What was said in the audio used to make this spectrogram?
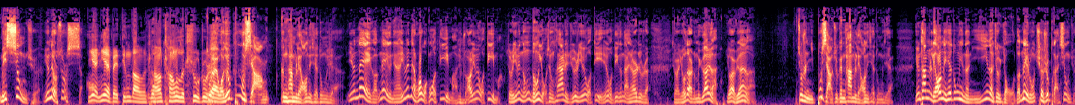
没兴趣，因为那会儿岁数小，你也你也被盯到了长长路的耻辱柱上，对我就不想跟他们聊那些东西，因为那个那个年代，因为那会儿我跟我弟嘛，就主要因为我弟嘛，就是因为能能有幸参加这局，是因为我弟，因为我弟跟大家就是就是有点那么渊源，有点渊源，就是你不想去跟他们聊那些东西，因为他们聊那些东西呢，你一呢就有的内容确实不感兴趣。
